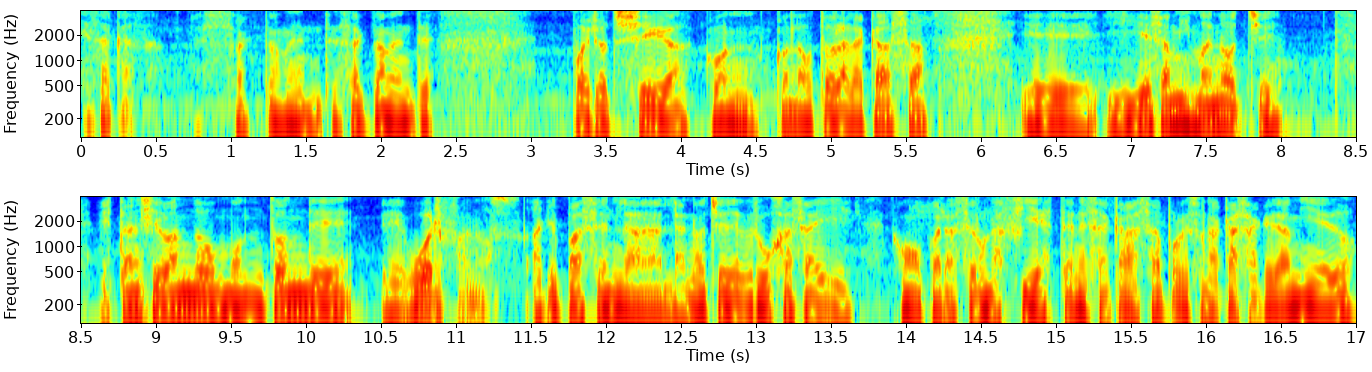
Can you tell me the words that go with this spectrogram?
esa casa. Exactamente, exactamente. Poirot llega con, con la autora a la casa eh, y esa misma noche están llevando un montón de eh, huérfanos a que pasen la, la noche de brujas ahí, como para hacer una fiesta en esa casa, porque es una casa que da miedo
